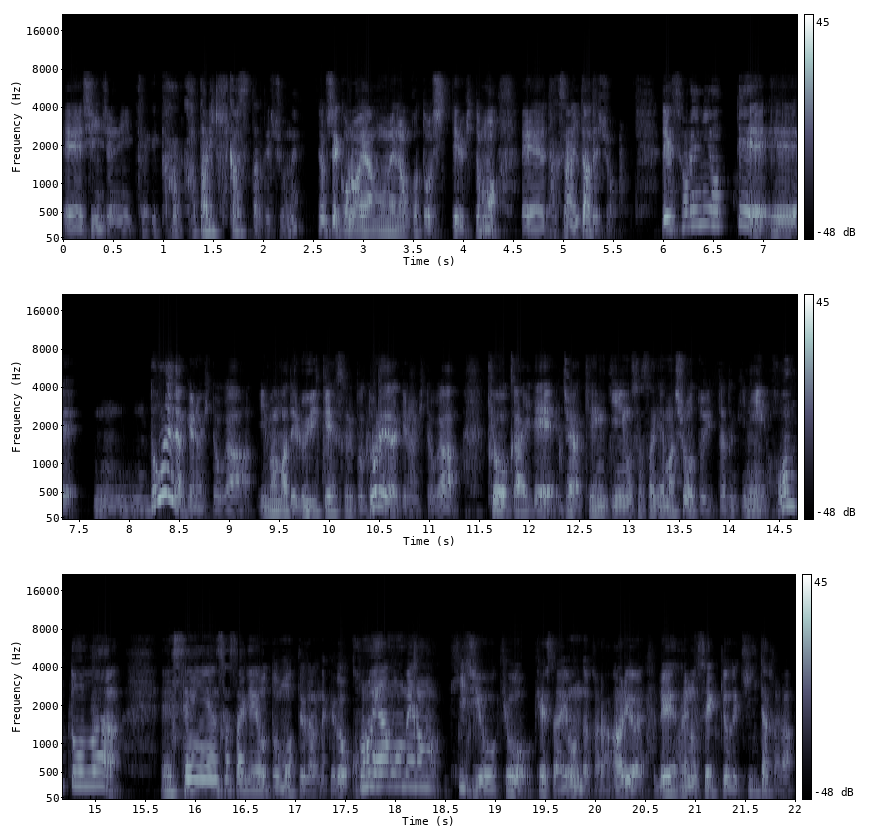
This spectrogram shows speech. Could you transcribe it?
えー、信者に語り聞かせたでしょうね。そしてこのやもめのことを知ってる人も、えー、たくさんいたでしょう。で、それによって、えー、どれだけの人が、今まで累計すると、どれだけの人が、教会で、じゃあ献金を捧げましょうと言ったときに、本当は、えー、1000円捧げようと思ってたんだけど、このやもめの記事を今日、今朝読んだから、あるいは礼拝の説教で聞いたから、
